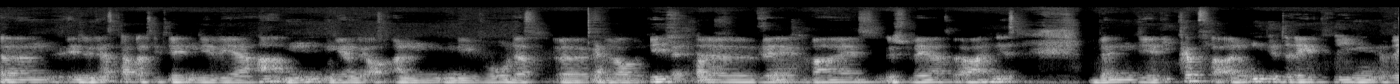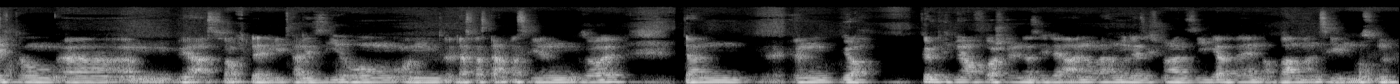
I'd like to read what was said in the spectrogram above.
ähm, Ingenieurskapazitäten, die wir haben, und die haben wir auf einem Niveau, das, äh, ja. glaube ich, weltweit. Äh, weltweit schwer zu erreichen ist. Wenn wir die Köpfe alle umgedreht kriegen Richtung äh, ja, Software, Digitalisierung und das, was da passieren soll, dann äh, ja, könnte ich mir auch vorstellen, dass sich der eine oder andere, der sich schon als Sieger wählt, noch warm anziehen muss. Ne?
